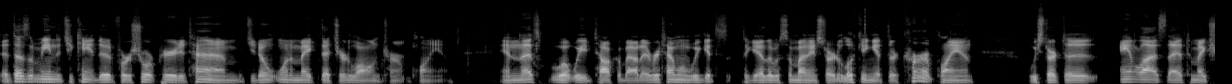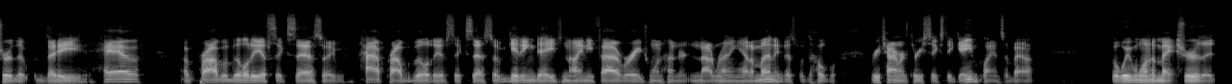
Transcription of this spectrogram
That doesn't mean that you can't do it for a short period of time, but you don't want to make that your long term plan. And that's what we talk about every time when we get together with somebody and start looking at their current plan. We start to analyze that to make sure that they have a probability of success, a high probability of success of getting to age 95 or age 100 and not running out of money. That's what the whole retirement 360 game plan is about. But we want to make sure that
